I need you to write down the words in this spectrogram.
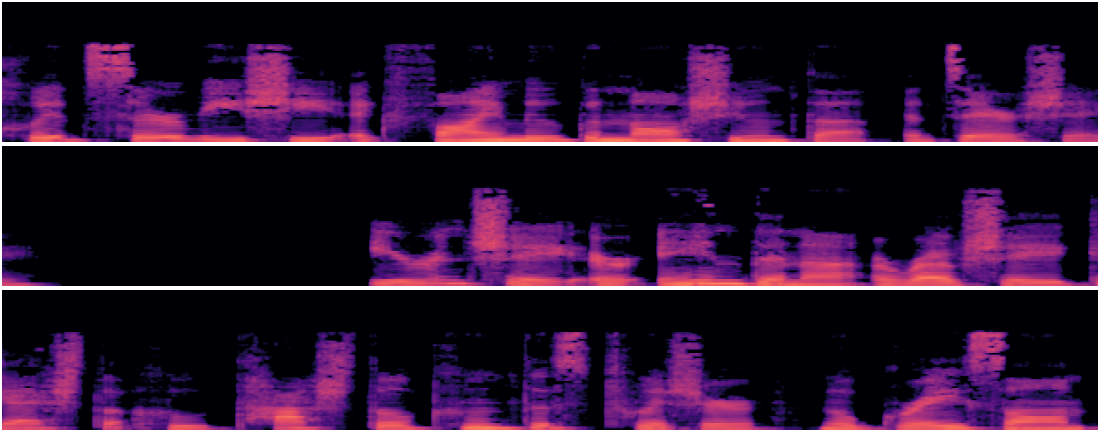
chud seirbhísí ag feidhmiú go náisiúnta a deir sé. Iarrainn sé ar aon duine a raibh sé gceiste chu taistil cúntas Twitter nó gréasáin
